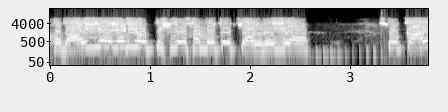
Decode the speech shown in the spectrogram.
ਖੁਦਾਈ ਆ ਜਿਹੜੀ ਉਹ ਪਿਛਲੇ ਸਮੇਂ ਤੋਂ ਚੱਲ ਰਹੀ ਆ। ਸੋ ਕੱਲ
